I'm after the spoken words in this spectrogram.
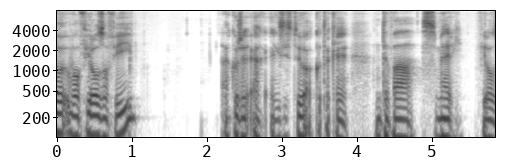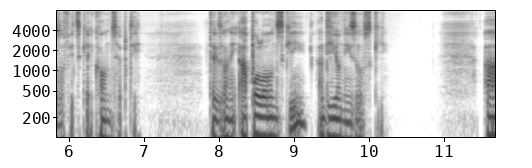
To vo filozofii akože existujú ako také dva smery filozofické koncepty. Takzvaný apolónsky a dionýzovský. A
